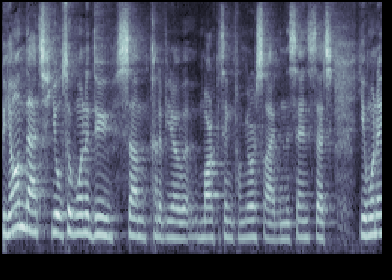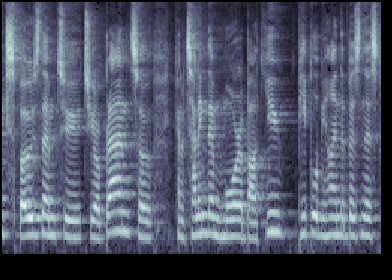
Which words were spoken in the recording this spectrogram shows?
Beyond that, you also want to do some kind of you know marketing from your side in the sense that you want to expose them to to your brand. So kind of telling them more about you, people behind the business,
